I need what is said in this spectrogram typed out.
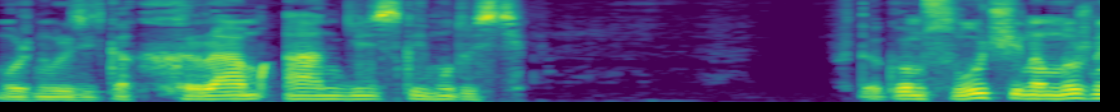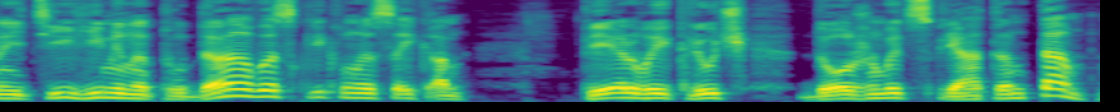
можно выразить как храм ангельской мудрости. — В таком случае нам нужно идти именно туда, — воскликнула Сайхан. — Первый ключ должен быть спрятан там.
